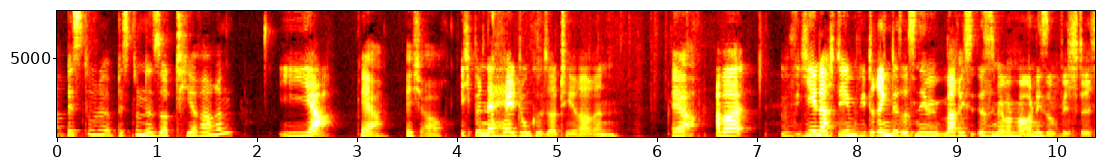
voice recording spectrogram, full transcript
Ähm, bist, du, bist du eine Sortiererin? ja, Ja, ich auch. ich bin eine hell-dunkel-Sortiererin. Ja. Aber je nachdem, wie dringend es ist, nehme- mach ich, ist es mir manchmal auch nicht so wichtig.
